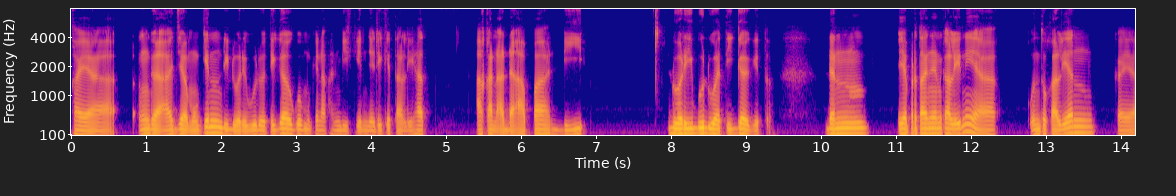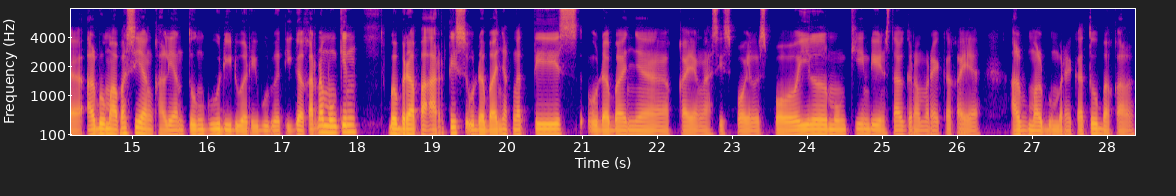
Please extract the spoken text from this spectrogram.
kayak enggak aja, mungkin di 2023 gue mungkin akan bikin. Jadi kita lihat akan ada apa di 2023 gitu. Dan ya pertanyaan kali ini ya untuk kalian kayak album apa sih yang kalian tunggu di 2023? Karena mungkin beberapa artis udah banyak ngetis, udah banyak kayak ngasih spoil-spoil mungkin di Instagram mereka kayak album-album mereka tuh bakal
